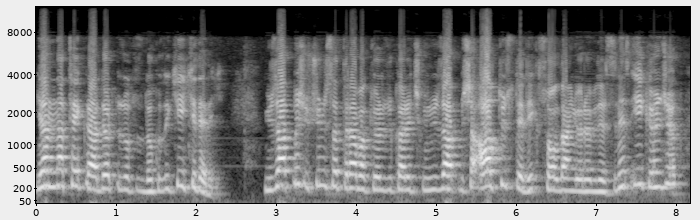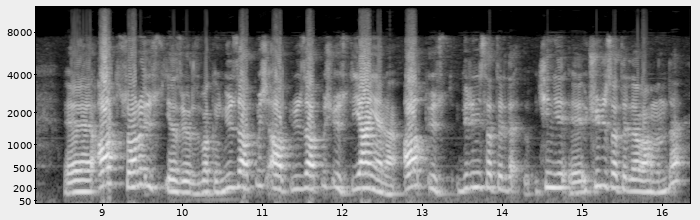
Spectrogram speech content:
yanına tekrar 439 2 2 dedik. 163. satıra bakıyoruz yukarı çıkın. 160'a alt üst dedik. Soldan görebilirsiniz. İlk önce e, alt sonra üst yazıyoruz. Bakın 160 alt 160 üst yan yana. Alt üst birinci satırda ikinci e, üçüncü satır devamında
